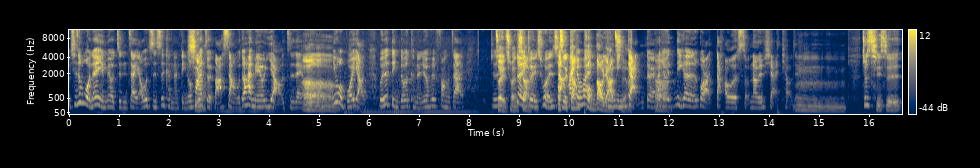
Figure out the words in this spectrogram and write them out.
其实我那也没有真的在咬，我只是可能顶多放在嘴巴上，我都还没有咬之类的。嗯、因为我不会咬，我就顶多可能就会放在。就是、嘴唇上，对嘴唇上，是刚碰到牙齿，很敏感，对，他就立刻过来打我的手，那、嗯、我就吓一跳，这样。嗯嗯嗯嗯嗯，就是其实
